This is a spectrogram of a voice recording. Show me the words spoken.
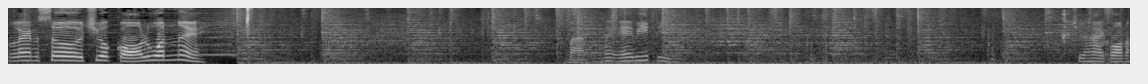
Lancer chưa có luôn này. Bán mẹ bít đi. Chưa hai con à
